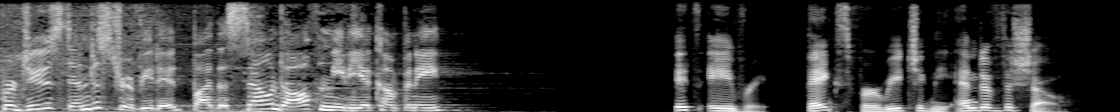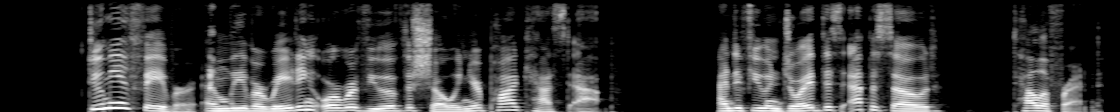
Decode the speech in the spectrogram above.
Produced and distributed by the Sound Off Media Company. It's Avery. Thanks for reaching the end of the show. Do me a favor and leave a rating or review of the show in your podcast app. And if you enjoyed this episode, tell a friend.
